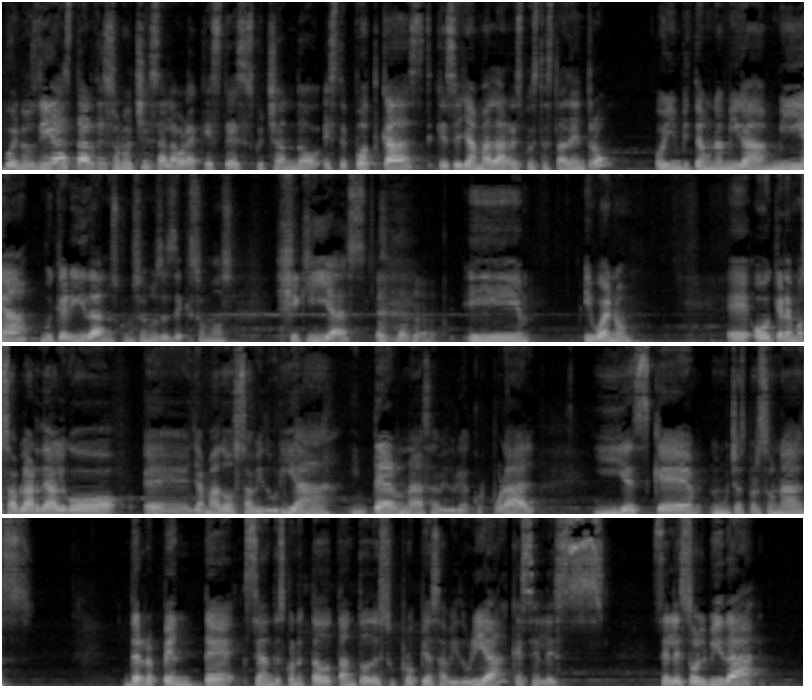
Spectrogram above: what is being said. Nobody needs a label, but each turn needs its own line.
Buenos días, tardes o noches a la hora que estés escuchando este podcast que se llama La Respuesta está dentro. Hoy invité a una amiga mía, muy querida, nos conocemos desde que somos chiquillas. y, bueno, eh, hoy queremos hablar de algo eh, llamado sabiduría interna, sabiduría corporal. Y es que muchas personas de repente se han desconectado tanto de su propia sabiduría que se les, se les olvida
